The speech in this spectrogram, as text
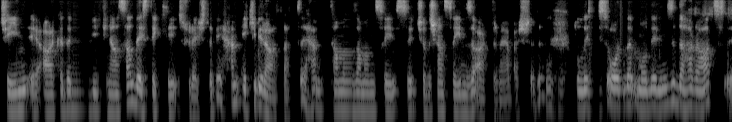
şeyin e, arkada bir finansal destekli süreç tabii hem ekibi rahatlattı hem tam zamanlı sayısı çalışan sayımızı arttırmaya başladı. Hı hı. Dolayısıyla orada modelimizi daha rahat e,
